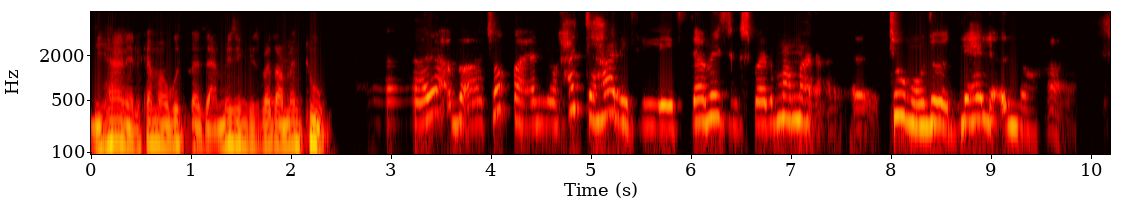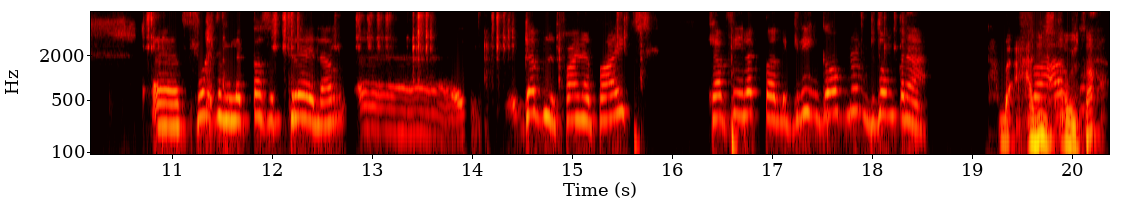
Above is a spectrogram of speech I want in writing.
ديهان اللي كان موجود في The Amazing Spider-Man 2 آه، لا أتوقع إنه حتى هاري في The Amazing Spider-Man 2 موجود ليه؟ لأنه آه، آه، في واحدة من لقطات ال trailer آه، قبل ال final fight كان في لقطة لجرين جوبلن بدون قناع حديث قوي صح؟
